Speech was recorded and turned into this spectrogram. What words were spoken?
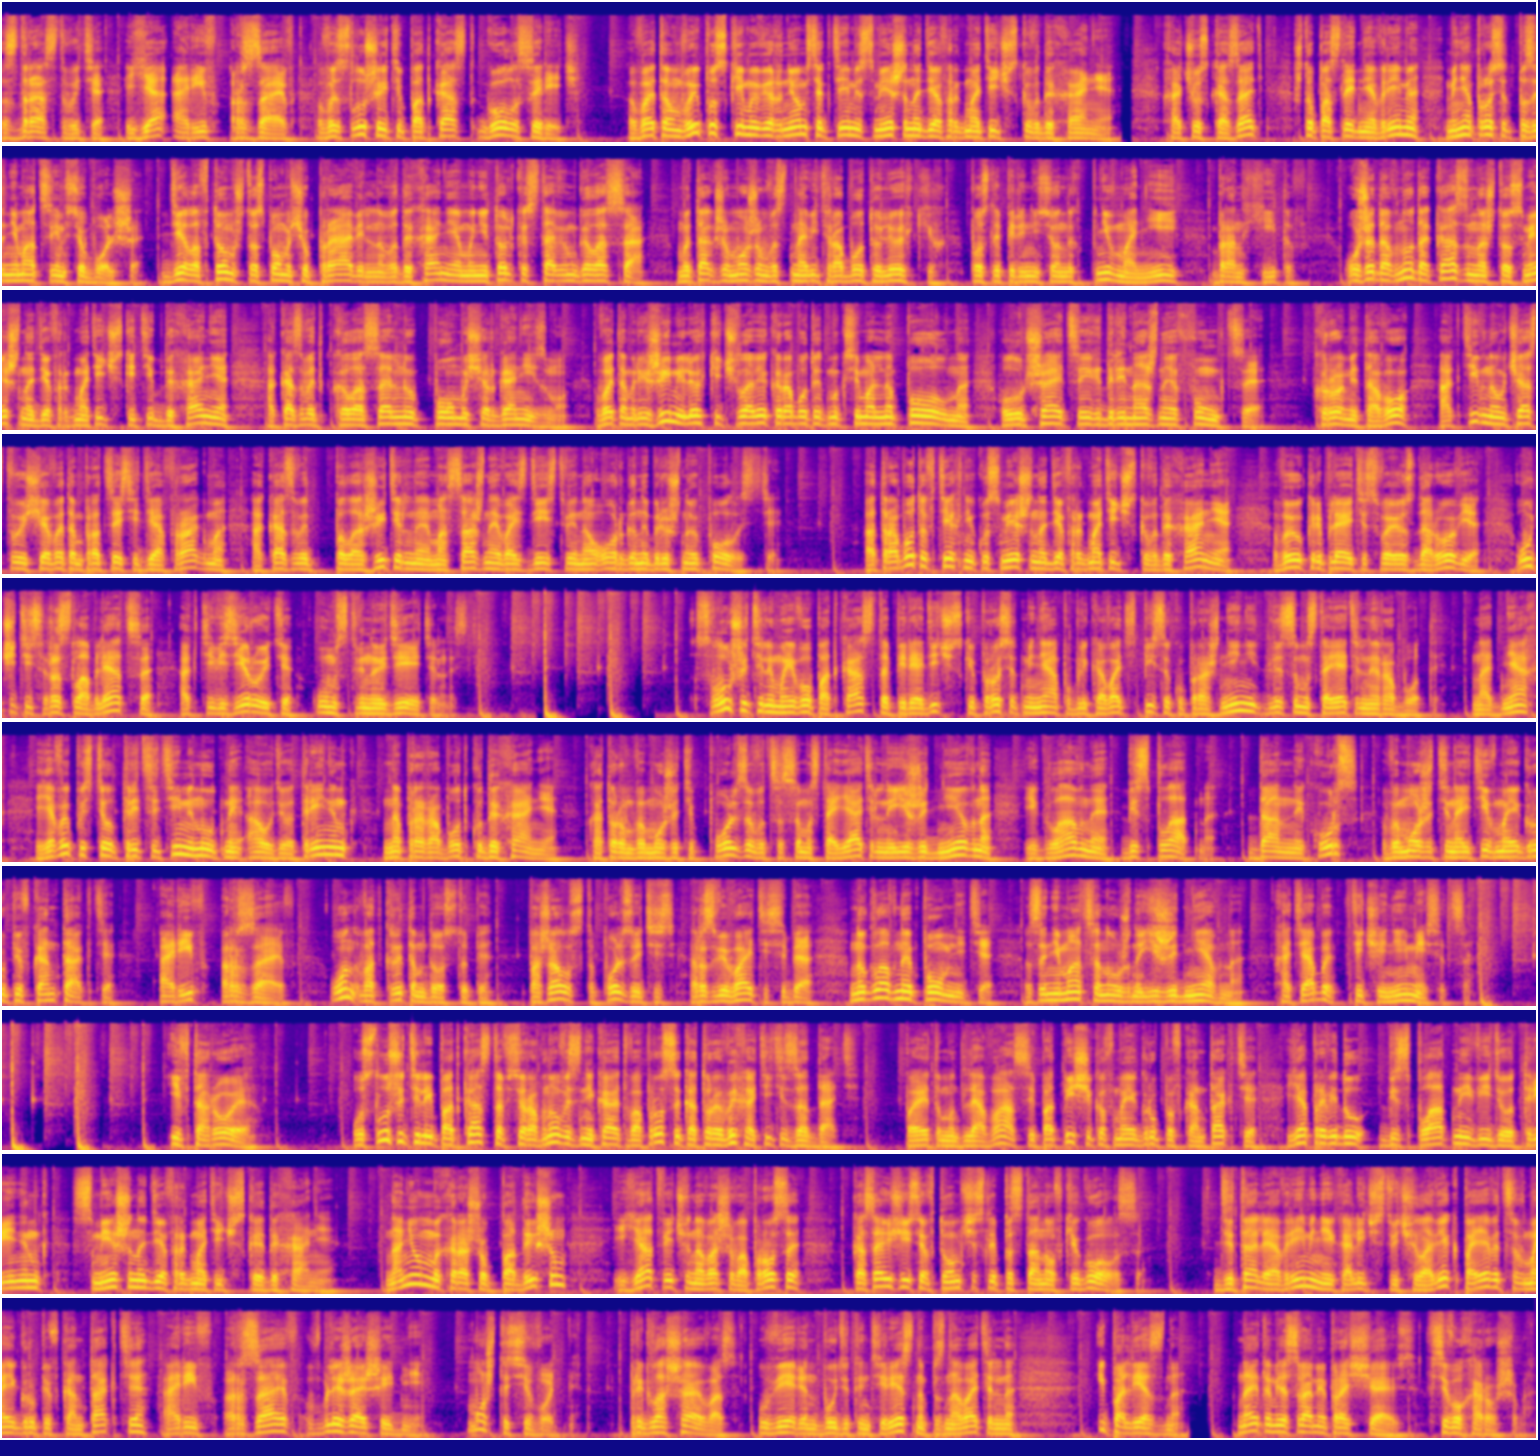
Здравствуйте, я Ариф Рзаев. Вы слушаете подкаст «Голос и речь». В этом выпуске мы вернемся к теме смешанно-диафрагматического дыхания. Хочу сказать, что последнее время меня просят позаниматься им все больше. Дело в том, что с помощью правильного дыхания мы не только ставим голоса, мы также можем восстановить работу легких после перенесенных пневмоний, бронхитов – уже давно доказано, что смешанно-диафрагматический тип дыхания оказывает колоссальную помощь организму. В этом режиме легкие человека работают максимально полно, улучшается их дренажная функция. Кроме того, активно участвующая в этом процессе диафрагма оказывает положительное массажное воздействие на органы брюшной полости. Отработав технику смешанно-диафрагматического дыхания, вы укрепляете свое здоровье, учитесь расслабляться, активизируете умственную деятельность. Слушатели моего подкаста периодически просят меня опубликовать список упражнений для самостоятельной работы. На днях я выпустил 30-минутный аудиотренинг на проработку дыхания, которым вы можете пользоваться самостоятельно, ежедневно и, главное, бесплатно. Данный курс вы можете найти в моей группе ВКонтакте «Ариф Рзаев». Он в открытом доступе. Пожалуйста, пользуйтесь, развивайте себя. Но главное помните, заниматься нужно ежедневно, хотя бы в течение месяца. И второе. У слушателей подкаста все равно возникают вопросы, которые вы хотите задать. Поэтому для вас и подписчиков моей группы ВКонтакте я проведу бесплатный видеотренинг «Смешанно-диафрагматическое дыхание». На нем мы хорошо подышим, и я отвечу на ваши вопросы, касающиеся в том числе постановки голоса. Детали о времени и количестве человек появятся в моей группе ВКонтакте «Ариф Рзаев» в ближайшие дни. Может и сегодня. Приглашаю вас. Уверен, будет интересно, познавательно и полезно. На этом я с вами прощаюсь. Всего хорошего.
